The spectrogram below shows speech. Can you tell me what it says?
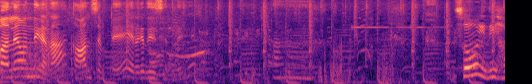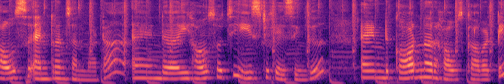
భలే ఉంది కదా కాన్సెప్టే ఎరగదీసింది. సో ఇది హౌస్ ఎంట్రన్స్ అన్నమాట. అండ్ ఈ హౌస్ వచ్చి east facing. And corner house కాబట్టి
